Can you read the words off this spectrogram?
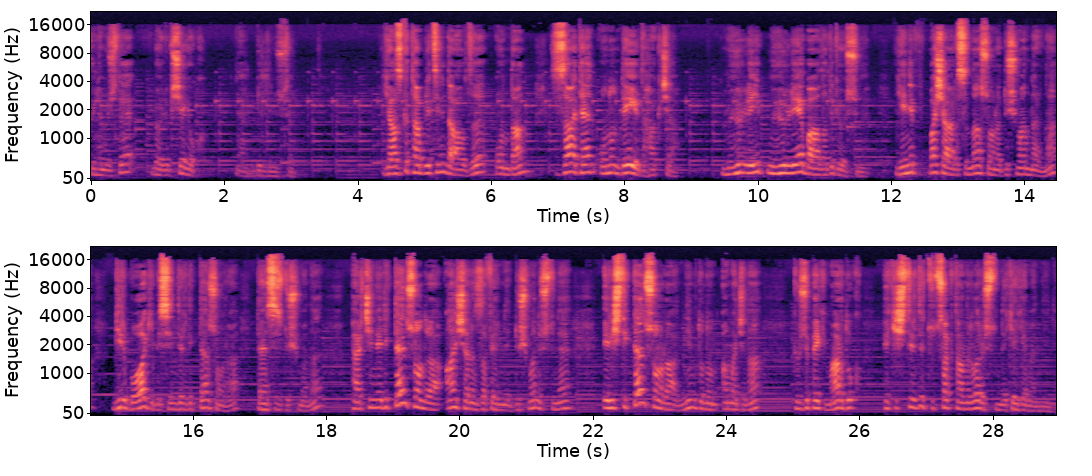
Günümüzde böyle bir şey yok. Yani bildiğiniz üzere. Yazgı tabletini de aldı ondan. Zaten onun değildi hakça. Mühürleyip mühürleye bağladı göğsüne. Yenip baş ağrısından sonra düşmanlarına bir boğa gibi sindirdikten sonra densiz düşmanı, perçinledikten sonra Anşar'ın zaferini düşman üstüne, eriştikten sonra Nimdu'nun amacına gözü pek Marduk pekiştirdi tutsak tanrılar üstündeki egemenliğini.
